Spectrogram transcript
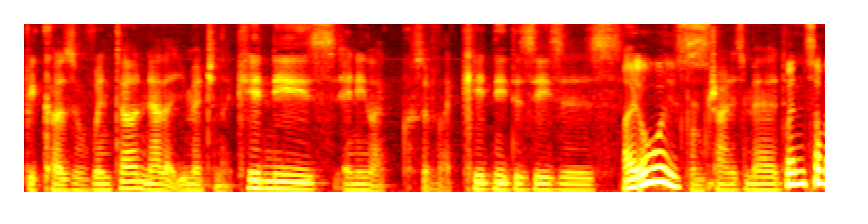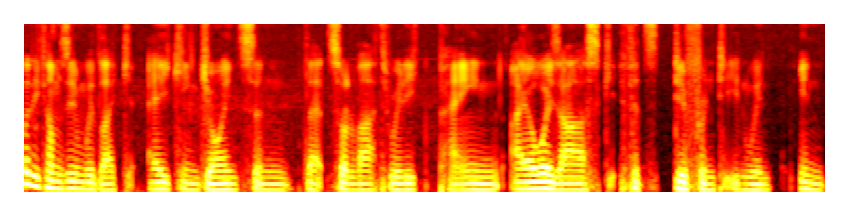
because of winter? Now that you mentioned like kidneys, any like sort of like kidney diseases I always from Chinese med. when somebody comes in with like aching joints and that sort of arthritic pain, I always ask if it's different in win- in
